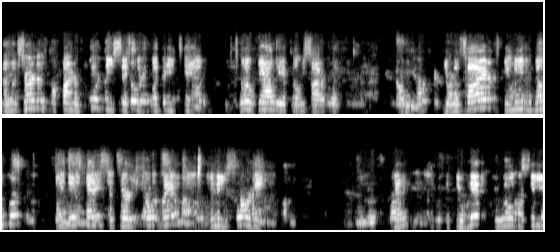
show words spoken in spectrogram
The Lanternas will fire four D sixes, one D ten. Little Galleons only fire one. You will fire, you need a number. So in this case, if you're short range, you need four hit. Okay? If you hit, you to see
